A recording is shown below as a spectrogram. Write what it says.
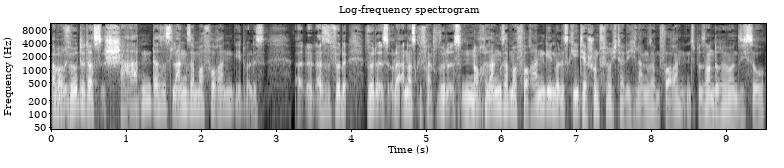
Aber Und- würde das schaden, dass es langsamer vorangeht? Weil es, äh, also es würde, würde es, oder anders gefragt, würde es noch langsamer vorangehen? Weil es geht ja schon fürchterlich langsam voran, insbesondere wenn man sich so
